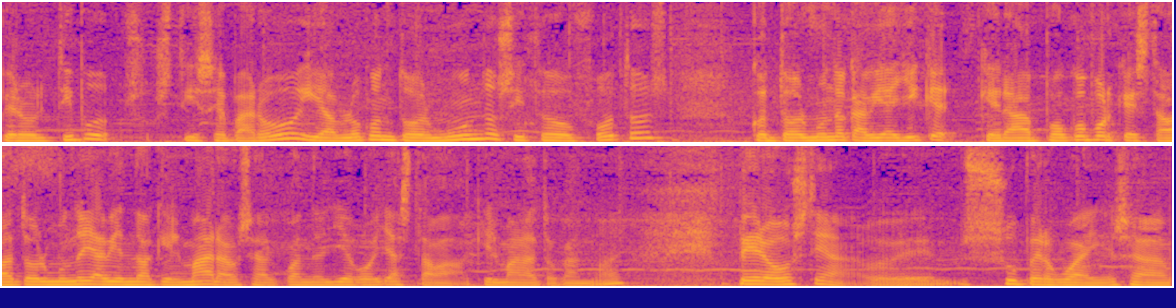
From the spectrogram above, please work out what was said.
Pero el tipo, hostia, se paró y habló con todo el mundo, se hizo fotos con todo el mundo que había allí, que, que era poco porque estaba todo el mundo ya viendo a Kilmara, o sea, cuando él llegó ya estaba Kilmara tocando, ¿eh? Pero hostia, eh, súper guay, o sea,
